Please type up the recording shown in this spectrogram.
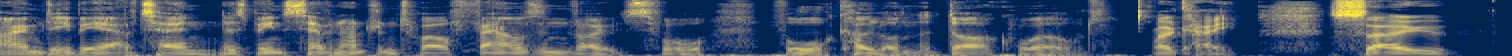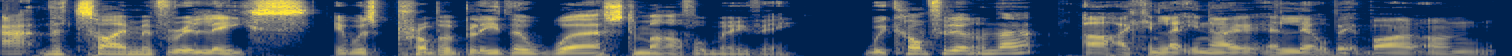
IMDb out of 10, there's been 712,000 votes for, Thor colon, the dark world. Okay. So, at the time of release, it was probably the worst Marvel movie. We confident on that? Uh, I can let you know a little bit by on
